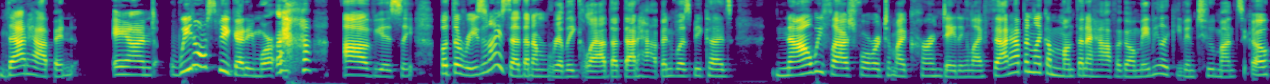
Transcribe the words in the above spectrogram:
that happened. And we don't speak anymore, obviously. But the reason I said that I'm really glad that that happened was because now we flash forward to my current dating life. That happened like a month and a half ago, maybe like even two months ago.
